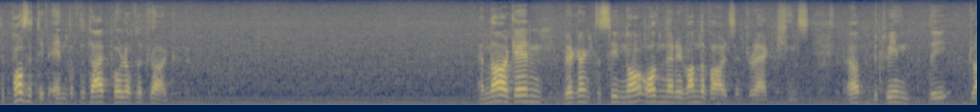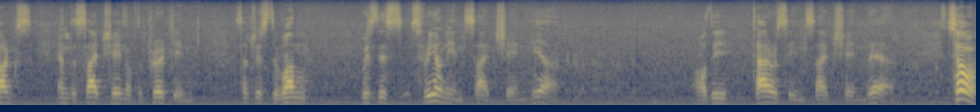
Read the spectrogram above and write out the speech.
the positive end of the dipole of the drug. And now again, we're going to see no ordinary van der Waals interactions uh, between the drugs and the side chain of the protein, such as the one with this threonine side chain here, or the tyrosine side chain there. So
